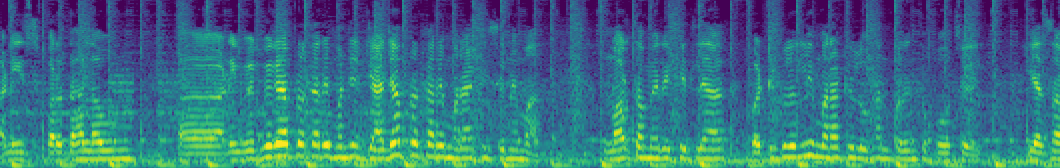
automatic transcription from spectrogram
आणि स्पर्धा लावून आणि वेगवेगळ्या प्रकारे म्हणजे ज्या ज्या प्रकारे मराठी सिनेमा नॉर्थ अमेरिकेतल्या पर्टिक्युलरली मराठी लोकांपर्यंत पोहोचेल याचा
